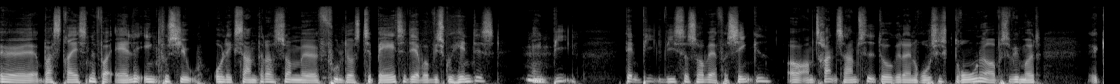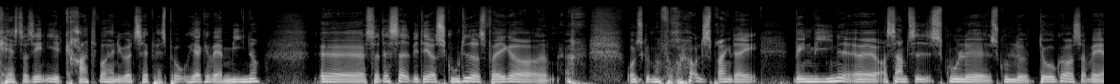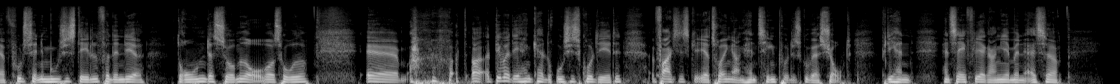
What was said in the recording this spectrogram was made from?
øh, var stressende for alle, inklusiv Alexandra, som øh, fulgte os tilbage til der, hvor vi skulle hentes mm. af en bil. Den bil viste sig så at være forsinket, og omtrent samtidig dukkede der en russisk drone op, så vi måtte Øh, kaste os ind i et krat, hvor han i øvrigt sagde, pas på, her kan være miner. Øh, så der sad vi der og skuttede os for ikke at, undskyld mig, for røven sprængte af ved en mine, øh, og samtidig skulle, øh, skulle dukke os og være fuldstændig musestille for den der drone, der summede over vores hoveder. Øh, og det var det, han kaldte russisk roulette. Faktisk, jeg tror ikke engang, han tænkte på, at det skulle være sjovt. Fordi han, han sagde flere gange, jamen altså,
